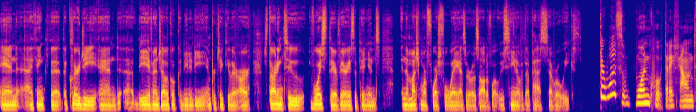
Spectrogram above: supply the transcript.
And I think the, the clergy and uh, the evangelical community in particular are starting to voice their various opinions in a much more forceful way as a result of what we've seen over the past several weeks. There was one quote that I found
